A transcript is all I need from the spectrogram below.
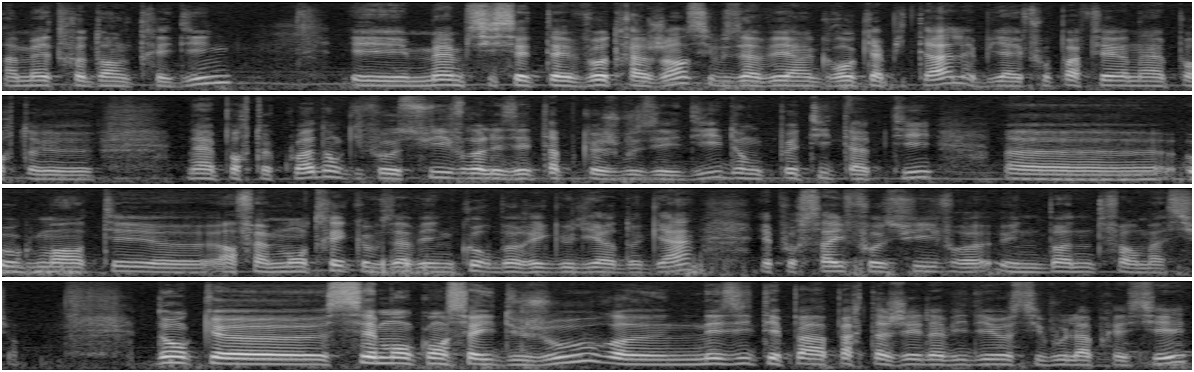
à mettre dans le trading. Et même si c'était votre agent, si vous avez un gros capital, eh bien il ne faut pas faire n'importe n'importe quoi. Donc il faut suivre les étapes que je vous ai dit. Donc petit à petit, euh, augmenter, euh, enfin montrer que vous avez une courbe régulière de gain. Et pour ça, il faut suivre une bonne formation. Donc euh, c'est mon conseil du jour. N'hésitez pas à partager la vidéo si vous l'appréciez.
